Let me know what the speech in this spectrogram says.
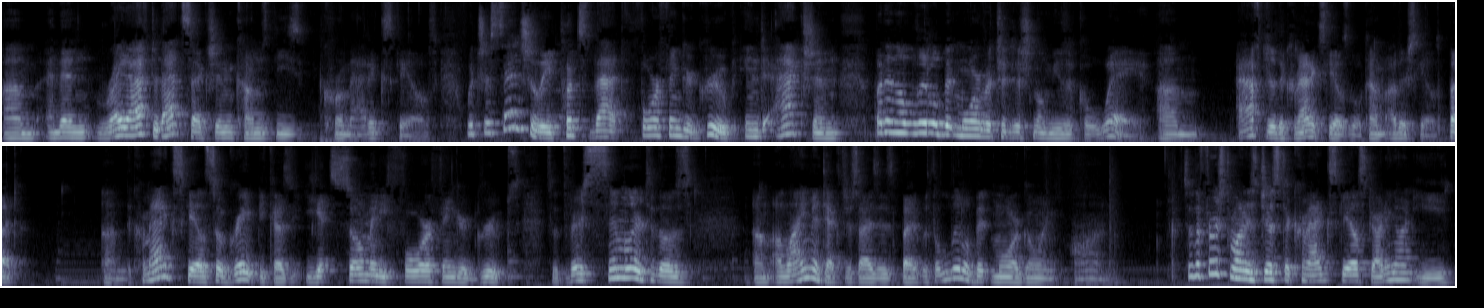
Um, and then right after that section comes these chromatic scales, which essentially puts that four finger group into action but in a little bit more of a traditional musical way. Um, after the chromatic scales will come other scales, but um, the chromatic scale is so great because you get so many four finger groups. So it's very similar to those um, alignment exercises, but with a little bit more going on. So the first one is just a chromatic scale starting on E,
